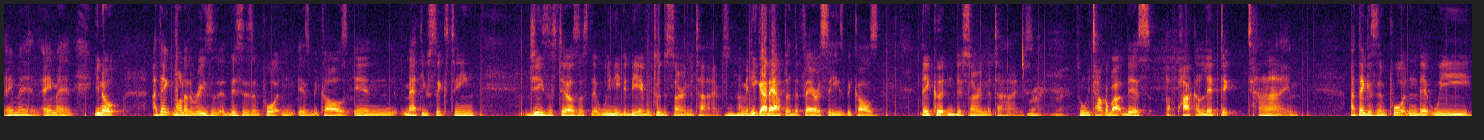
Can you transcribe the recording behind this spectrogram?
Amen. Amen. You know, I think one of the reasons that this is important is because in Matthew 16, Jesus tells us that we need to be able to discern the times. Mm-hmm. I mean, he got after the Pharisees because they couldn't discern the times. Right, right. So when we talk about this apocalyptic time, I think it's important that we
